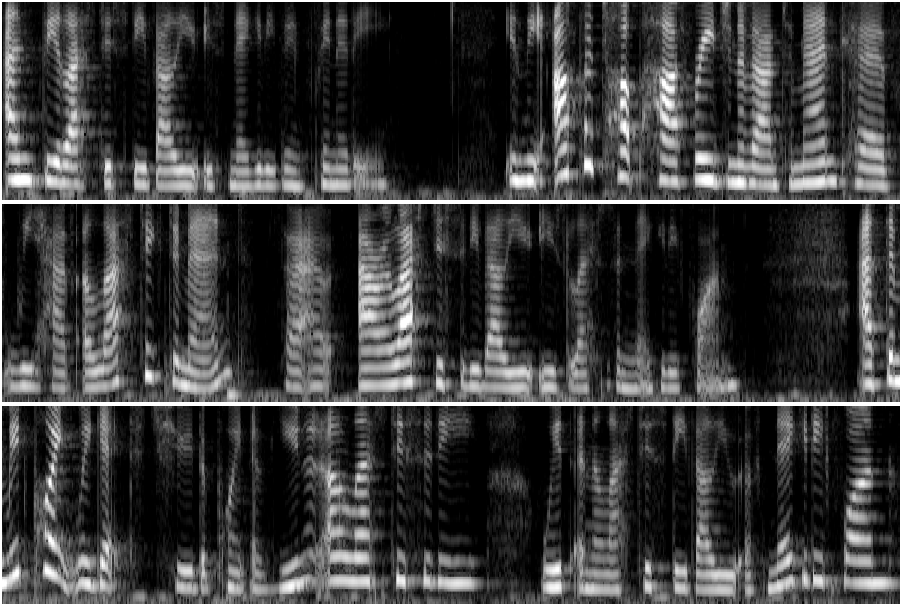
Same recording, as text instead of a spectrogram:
and the elasticity value is negative infinity. In the upper top half region of our demand curve, we have elastic demand, so our, our elasticity value is less than negative 1. At the midpoint, we get to the point of unit elasticity with an elasticity value of negative 1,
